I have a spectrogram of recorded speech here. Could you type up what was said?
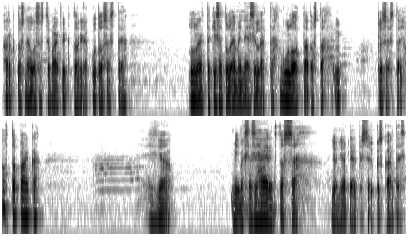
Arctos nelosesta ja White Victoria kutosesta. Ja luulen, että kisa tulee menee sillä, että Gulo ottaa tuosta ykkösestä johtopaikka. Ja viimeksi se häiriintyi tuossa Junior Derbyssä ykköskarteessa.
